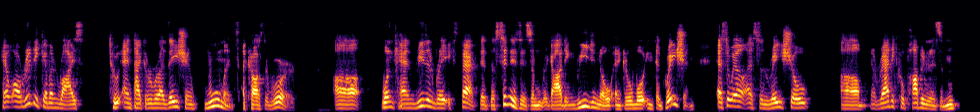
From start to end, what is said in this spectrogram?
have already given rise to anti globalization movements across the world. Uh, one can reasonably expect that the cynicism regarding regional and global integration, as well as the racial um, radical populism,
